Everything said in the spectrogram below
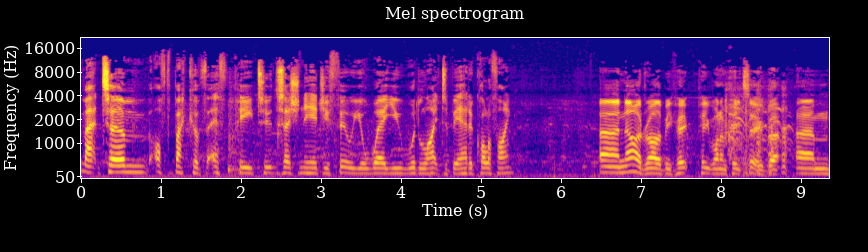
Matt, um, off the back of FP2, the session here, do you feel you're where you would like to be ahead of qualifying? Uh, no, I'd rather be P- P1 and P2, but um,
